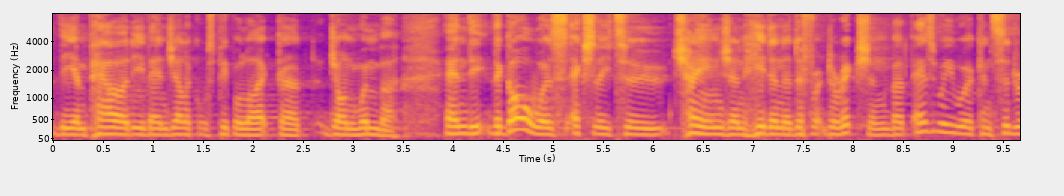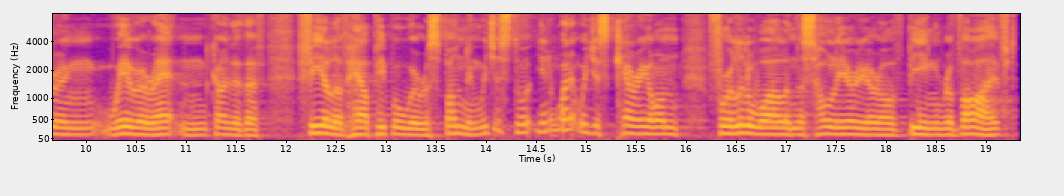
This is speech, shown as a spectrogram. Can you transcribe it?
the empowered evangelicals, people like uh, John Wimber. And the, the goal was actually to change and head in a different direction. But as we were considering where we're at and kind of the feel of how people were responding, we just thought, you know, why don't we just carry on for a little while in this whole area of being revived?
